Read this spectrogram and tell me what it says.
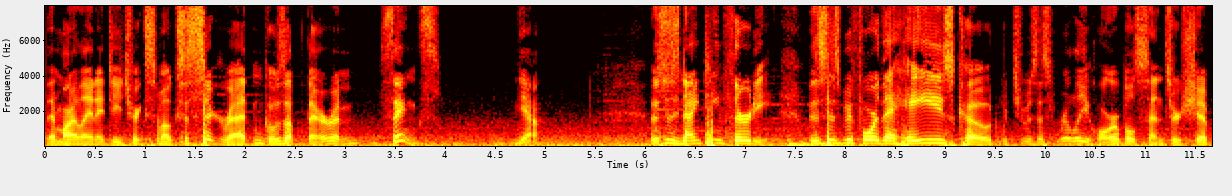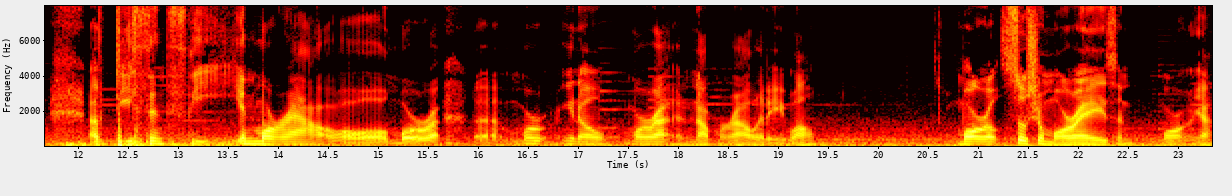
then Marlene Dietrich smokes a cigarette and goes up there and sings. Yeah. This is 1930. This is before the Hays Code, which was this really horrible censorship of decency and morale. More, uh, more, you know, mora- not morality. Well, moral social mores and more yeah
